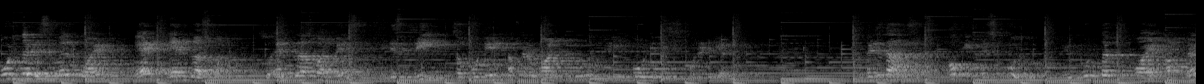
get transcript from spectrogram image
Put the decimal point at n plus 1. So n plus 1 means it is 3. So put it after 1, 2, 3, 4 digits. Put it here. So that is the answer. Okay, that's cool. We put the point after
